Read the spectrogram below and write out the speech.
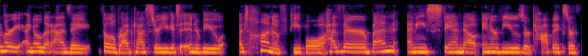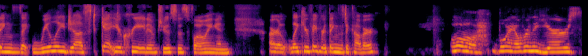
Lori, I know that as a fellow broadcaster, you get to interview a ton of people. Has there been any standout interviews or topics or things that really just get your creative juices flowing and are like your favorite things to cover? Oh boy, over the years,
